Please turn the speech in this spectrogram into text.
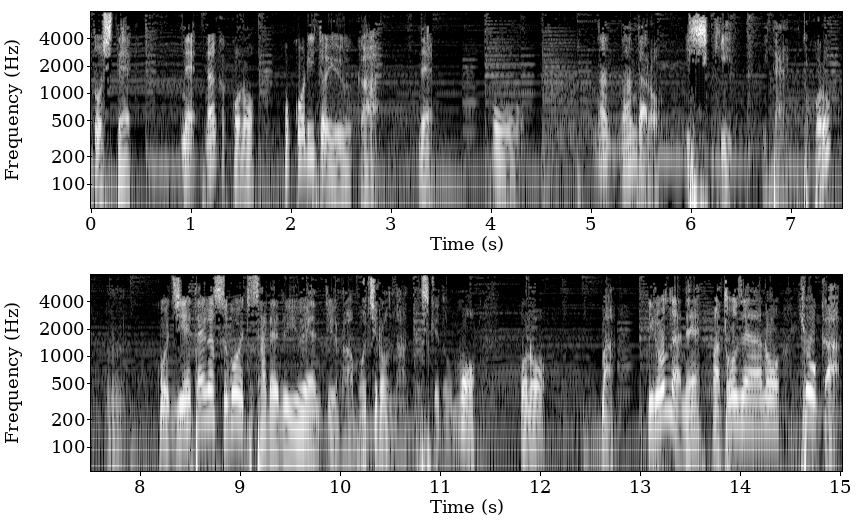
としてね、なんかこの誇りというか、ね、こう、な、なんだろう、意識みたいなところ？うん。こう自衛隊がすごいとされるゆえんっていうのはもちろんなんですけども、この、まあ、いろんなね、まあ当然あの、評価、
